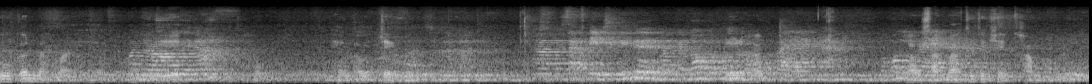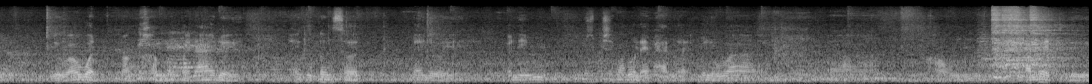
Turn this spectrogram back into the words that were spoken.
Google แบบใหม่นี้เห็นแล้วเจ๋งสัตว์ปีกชนิดเดินมันเป็นอกประเภทของแปลงนะเราสามารถที่จะเขียนคำหรือว่า word บางคำลงไปได้โดยให้ Google Search ได้เลย อันนี้เฉพาะบน iPad เนี่ยไม่รู้ว่าอของแท็บเล็ตหรือ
